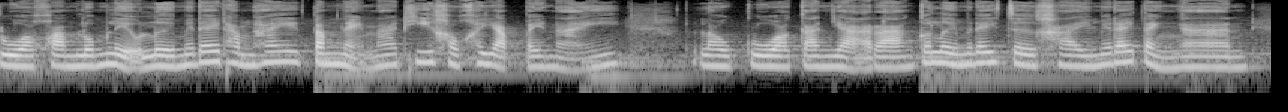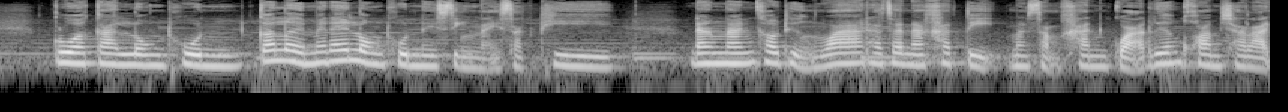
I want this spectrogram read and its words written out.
กลัวความล้มเหลวเลยไม่ได้ทำให้ตำแหน่งหน้าที่เขาขยับไปไหน เรากลัวการหย่าร้างก็เลยไม่ได้เจอใครไม่ได้แต่งงาน กลัวการลงทุนก็เลยไม่ได้ลงทุนในสิ่งไหนสักที ดังนั้นเขาถึงว่าทัศนคติมันสำคัญกว่าเรื่องความฉลาด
